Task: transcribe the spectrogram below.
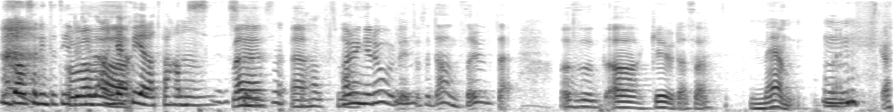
Du dansade inte tillräckligt bara- engagerat för hans Nej, skull. nej. hans smak. Har du inget roligt? Varför dansar du inte? Och så, åh gud alltså. Men. Ska,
